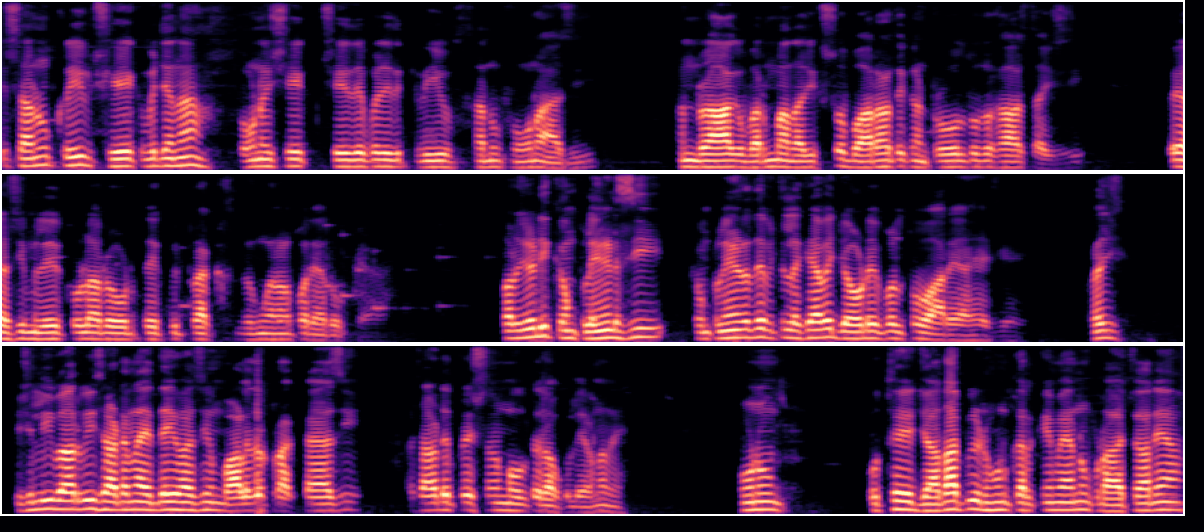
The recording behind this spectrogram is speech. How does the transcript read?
ਇਹ ਸਾਨੂੰ ਕਰੀਬ 6 ਵਜੇ ਨਾ ਪੌਣੇ 6 6 ਦੇ ਵਜੇ ਦੇ ਕਰੀਬ ਸਾਨੂੰ ਫੋਨ ਆਇਆ ਸੀ। ਅਨੁਰਾਗ ਵਰਮਾ ਦਾ ਜੀ 112 ਤੇ ਕੰਟਰੋਲ ਤੋਂ ਦਰਖਾਸਤ ਆਈ ਸੀ ਵੀ ਅਸੀਂ ਮਲੇਰਕੋਲਾ ਰੋਡ ਤੇ ਕੋਈ ਟਰੱਕ ਗਊਆਂ ਨਾਲ ਭਰਿਆ ਰੋਕਿਆ ਪਰ ਜਿਹੜੀ ਕੰਪਲੇਂਟ ਸੀ ਕੰਪਲੇਂਟ ਦੇ ਵਿੱਚ ਲਿਖਿਆ ਵੀ ਜੋੜੇ ਪੁਲ ਤੋਂ ਆ ਰਿਹਾ ਹੈ ਜੀ ਹਾਂਜੀ? ਪਿਛਲੀ ਵਾਰ ਵੀ ਸਾਡੇ ਨਾਲ ਇਦਾਂ ਹੀ ਹੋਇਆ ਸੀ ਅੰਬਾਲੇ ਤੋਂ ਟਰੱਕ ਆਇਆ ਸੀ ਸਾਡੇ ਪ੍ਰੈਸ਼ਰ ਮੋਲ ਤੇ ਰੋਕ ਲਿਆ ਉਹਨਾਂ ਨੇ। ਹੁਣ ਉੱਥੇ ਜ਼ਿਆਦਾ ਭੀੜ ਹੋਣ ਕਰਕੇ ਮੈਂ ਇਹਨੂੰ ਫੜਾ ਚਾ ਰਿਹਾ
